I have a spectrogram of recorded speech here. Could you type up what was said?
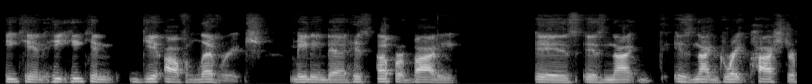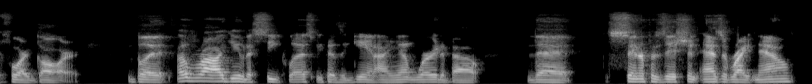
he can he he can get off leverage, meaning that his upper body is is not is not great posture for a guard. But overall, I give it a C plus because again, I am worried about that center position as of right now.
